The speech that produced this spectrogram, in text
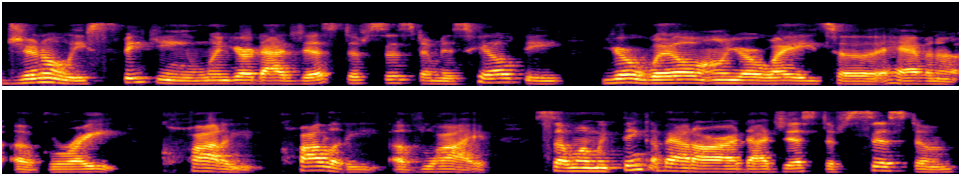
generally speaking, when your digestive system is healthy, you're well on your way to having a, a great quality quality of life. So when we think about our digestive system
